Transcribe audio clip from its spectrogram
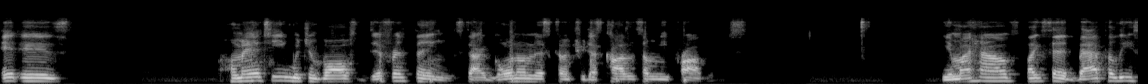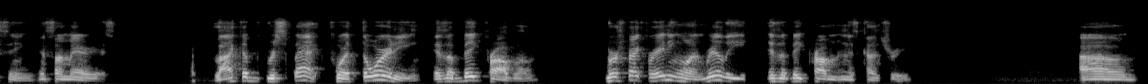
It is humanity, which involves different things that are going on in this country that's causing so many problems. You might have, like I said, bad policing in some areas. Lack of respect for authority is a big problem. Respect for anyone really is a big problem in this country. Um,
